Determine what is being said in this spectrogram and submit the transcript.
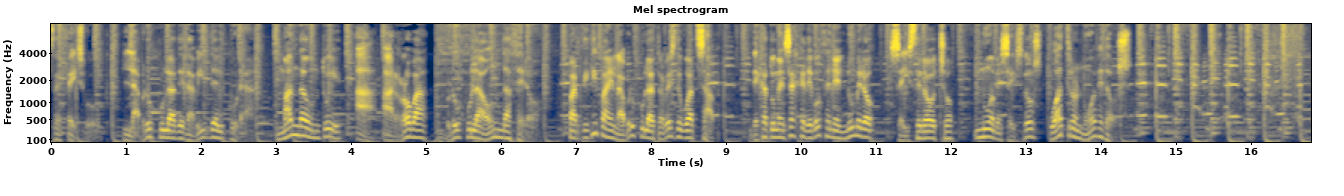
de Facebook. La Brújula de David del Cura. Manda un tuit a arroba brújula cero. Participa en la brújula a través de WhatsApp. Deja tu mensaje de voz en el número 608-962-492.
